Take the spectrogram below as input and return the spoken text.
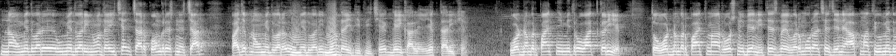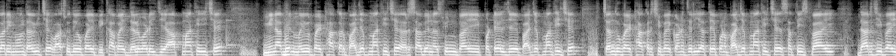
આપના ઉમેદવારે ઉમેદવારી નોંધાઈ છે અને ચાર કોંગ્રેસને ચાર, ભાજપના ઉમેદવારોએ ઉમેદવારી નોંધાઈ દીધી છે ગઈકાલે એક તારીખે. વોર્ડ નંબર પાંચની મિત્રો વાત કરીએ. તો વોર્ડ નંબર પાંચમાં રોશનીબેન હિતેશભાઈ વરમોરા છે, જેને આપમાંથી ઉમેદવારી નોંધાવી છે. વાસુદેવભાઈ ભીખાભાઈ દલવાડી જે આપમાંથી છે. મીનાબેન મયુરભાઈ ઠાકર ભાજપમાંથી છે. હર્ષાબેન અશ્વિનભાઈ પટેલ જે ભાજપમાંથી છે. ચંદુભાઈ ઠાકરસિંહભાઈ કણજરિયા તે પણ ભાજપમાંથી છે. સતીશભાઈ દારજીભાઈ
